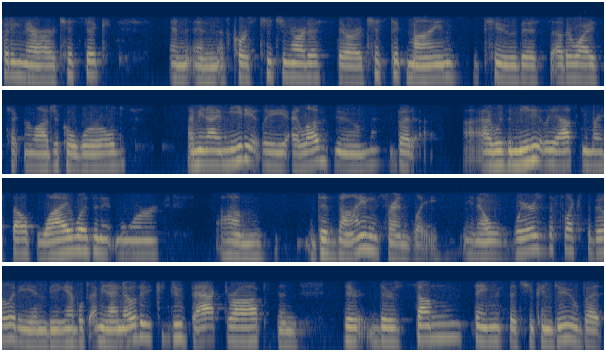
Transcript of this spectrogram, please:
putting their artistic and, and of course teaching artists their artistic minds to this otherwise technological world. I mean, I immediately I love Zoom, but I was immediately asking myself why wasn't it more um, design friendly? You know, where's the flexibility in being able to? I mean, I know that you can do backdrops and there there's some things that you can do, but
